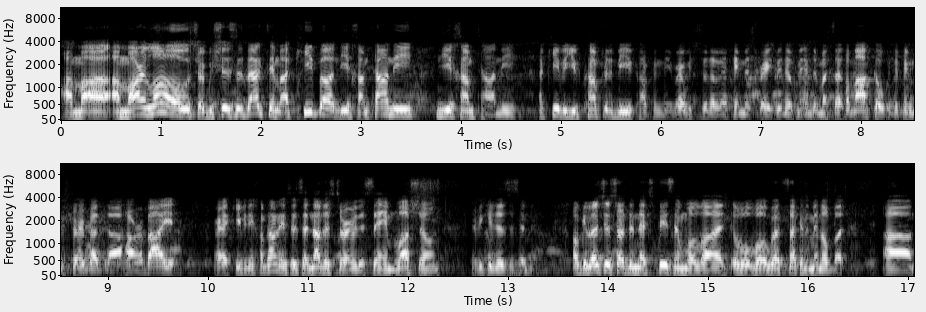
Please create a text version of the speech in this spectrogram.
Amar lo, so Rabbi Shua says back to him, Akiva nichamtani, nichamtani. Akiva, you've comforted me, you comforted me. Right, which is the famous phrase we know from end of Masechet Makot, with the famous story about the uh, Harabayit. Right, Akiva nichamtani. So it's another story with the same lashon. Rabbi Akiva does the same. Okay, let's just start the next piece, and we'll uh, we'll, we'll get stuck in the middle. But uh,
